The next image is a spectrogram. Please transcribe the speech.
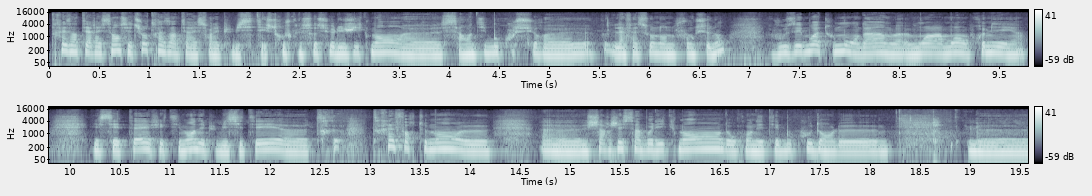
très intéressant, c'est toujours très intéressant les publicités. Je trouve que sociologiquement, euh, ça en dit beaucoup sur la façon dont nous fonctionnons. Vous et moi, tout le monde, hein, moi, moi en premier. Hein. Et c'était effectivement des publicités très fortement chargées symboliquement. Donc on était beaucoup dans le, le,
